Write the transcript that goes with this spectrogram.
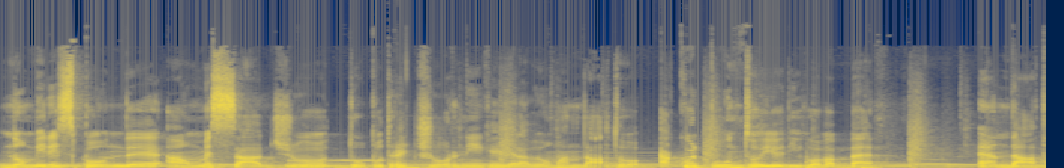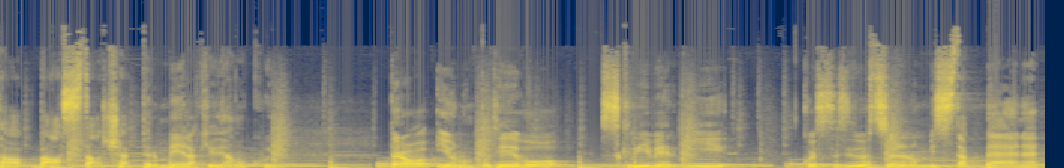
non mi risponde a un messaggio dopo tre giorni che gliel'avevo mandato. A quel punto io dico, vabbè, è andata, basta, cioè per me la chiudiamo qui. Però io non potevo scrivergli questa situazione non mi sta bene,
